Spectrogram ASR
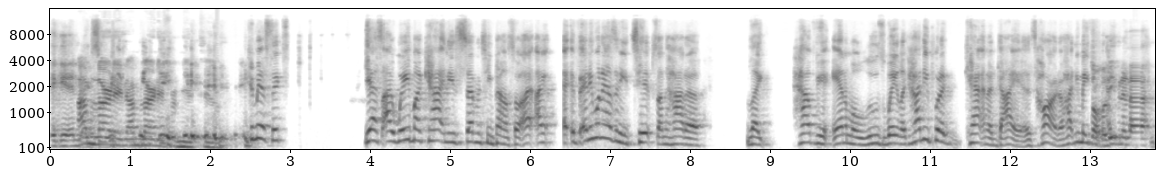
Again, I'm learning. I'm learning from you too. Give me a six. Yes, I weighed my cat and he's 17 pounds. So I, I, if anyone has any tips on how to like help your animal lose weight? Like, how do you put a cat on a diet? It's hard. Or how do you make? So, believe it or not,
